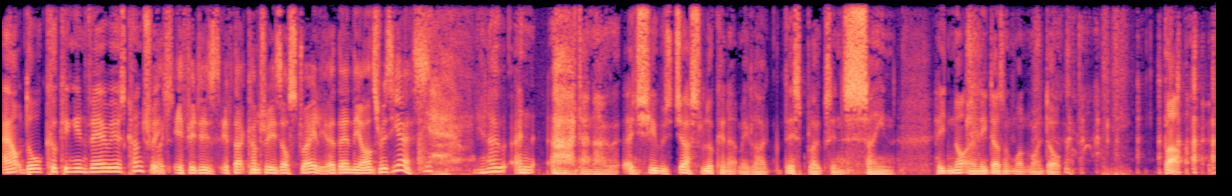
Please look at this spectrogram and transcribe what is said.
outdoor cooking in various countries. Like if it is, if that country is Australia, then the answer is yes. You know, and uh, I don't know. And she was just looking at me like, this bloke's insane. He not only doesn't want my dog, but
